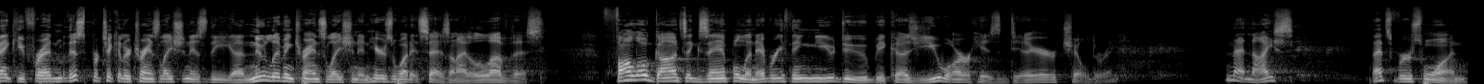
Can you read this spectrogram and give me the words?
Thank you, Fred. This particular translation is the uh, New Living Translation, and here's what it says, and I love this. Follow God's example in everything you do because you are his dear children. Isn't that nice? That's verse 1.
